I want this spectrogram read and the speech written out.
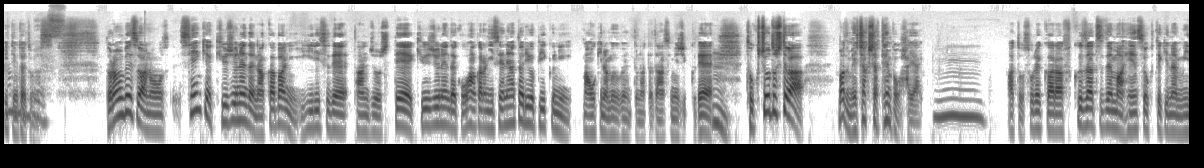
行ってみたいと思います。ドラムベース。はあの、1990年代半ばにイギリスで誕生して、90年代後半から2000年あたりをピークに、まあ大きなムーブメントになったダンスミュージックで、うん。特徴としては、まずめちゃくちゃテンポが速い。うん。あと、それから複雑でまあ変則的な乱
